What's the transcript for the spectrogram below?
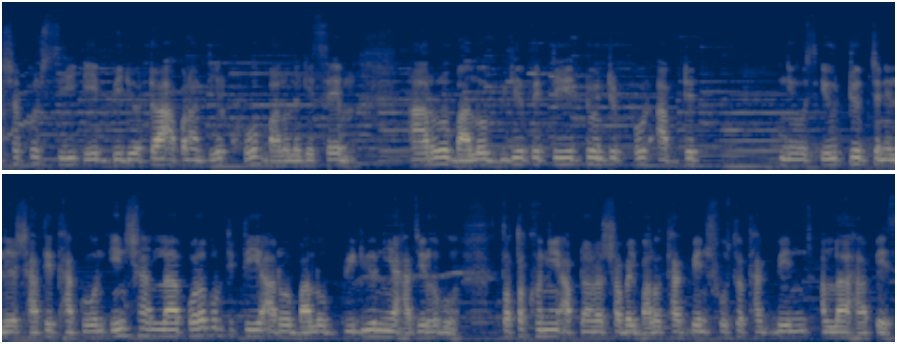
আশা করছি এই ভিডিওটা আপনাদের খুব ভালো লেগেছে। আরও ভালো ভিডিও পেতে twenty four update news YouTube চ্যানেলের সাথে থাকুন। ইনশাল্লাহ পরবর্তীতে আরও ভালো ভিডিও নিয়ে হাজির হব। ততক্ষণে আপনারা সবাই ভালো থাকবেন, সুস্থ থাকবেন। আল্লাহ হাফেজ।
